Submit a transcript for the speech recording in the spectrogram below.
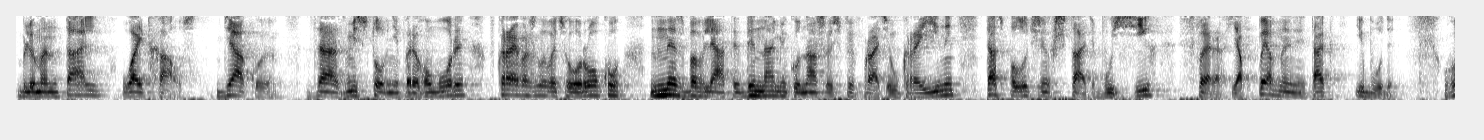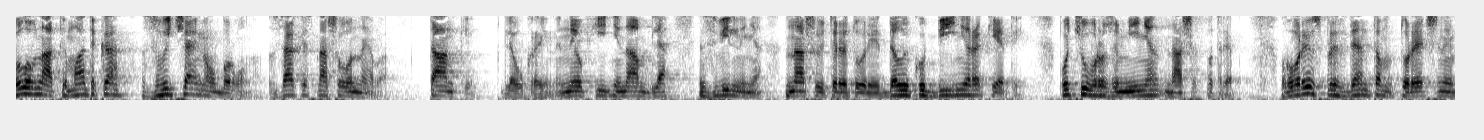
Блюменталь, Уайтхаус. Дякую за змістовні переговори. Вкрай важливо цього року не збавляти динаміку нашої співпраці України та Сполучених Штатів в усіх сферах. Я впевнений, так і буде. Головна тематика звичайна оборона, захист нашого неба, танки для України, необхідні нам для звільнення нашої території, далекобійні ракети, почув розуміння наших потреб. Говорив з президентом Туреччини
